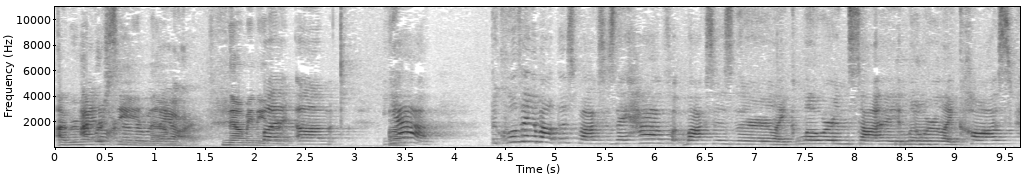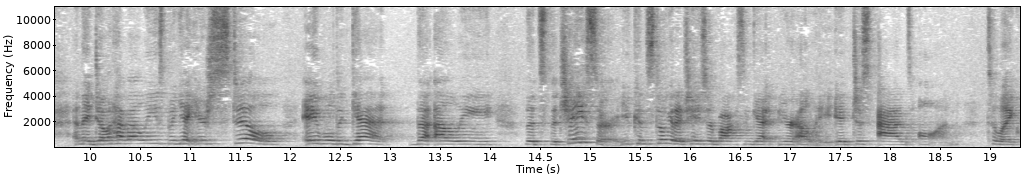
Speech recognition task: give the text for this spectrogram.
I remember I seeing remember them. No, me neither. But um, yeah. Um, the cool thing about this box is they have boxes that are like lower in size, mm -hmm. lower like cost, and they don't have LEs, but yet you're still able to get the LE that's the chaser. You can still get a chaser box and get your LE. It just adds on to like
